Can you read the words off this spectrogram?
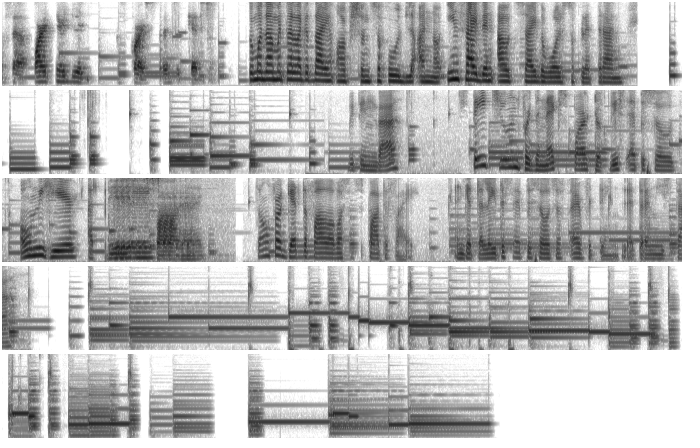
Masarap. Partnered with, of course, pancit canton. So madami talaga tayong options sa food la ano, inside and outside the walls of Letran. Bitin ba? Stay tuned for the next part of this episode only here at This is Spotlight. Don't forget to follow us on Spotify and get the latest episodes of everything Letranista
